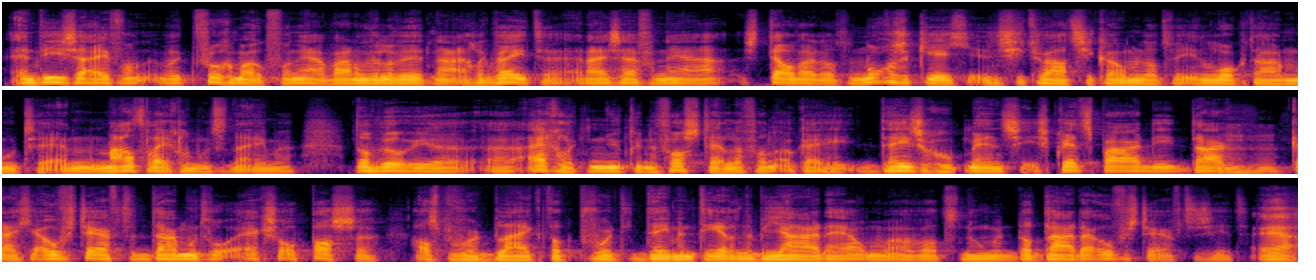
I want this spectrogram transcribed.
En die zei van, ik vroeg hem ook van, ja, waarom willen we dit nou eigenlijk weten? En hij zei van, nou ja, stel nou dat we nog eens een keertje in een situatie komen dat we in lockdown moeten en maatregelen moeten nemen, dan wil je eigenlijk nu kunnen vaststellen van, oké, deze groep mensen is kwetsbaar, die, daar mm -hmm. krijg je oversterfte, daar moeten we extra op passen. Als bijvoorbeeld blijkt dat bijvoorbeeld die dementerende bejaarden, hè, om wat te noemen, dat daar de oversterfte zit. Ja.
